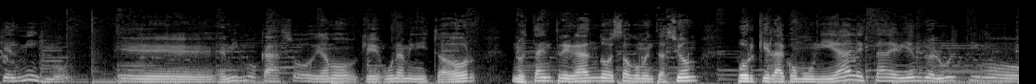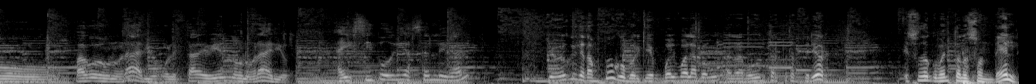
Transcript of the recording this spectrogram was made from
que el mismo, eh, el mismo caso, digamos, que un administrador no está entregando esa documentación porque la comunidad le está debiendo el último pago de honorario o le está debiendo honorario, ahí sí podría ser legal. Yo creo que tampoco, porque vuelvo a la, a la pregunta anterior. Esos documentos no son de él.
